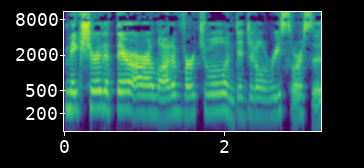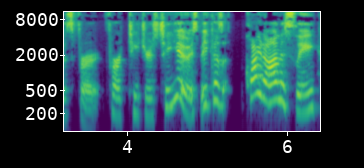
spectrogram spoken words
make sure that there are a lot of virtual and digital resources for, for teachers to use because quite honestly,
